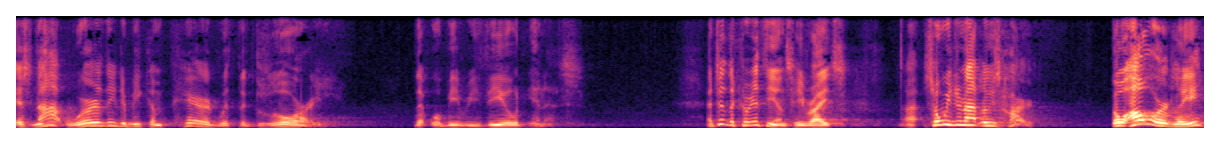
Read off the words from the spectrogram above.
is not worthy to be compared with the glory that will be revealed in us. And to the Corinthians, he writes, uh, So we do not lose heart. Though outwardly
